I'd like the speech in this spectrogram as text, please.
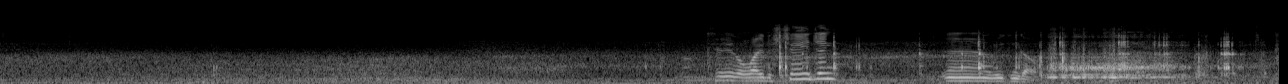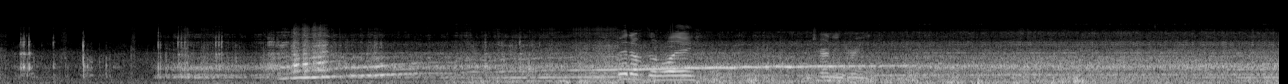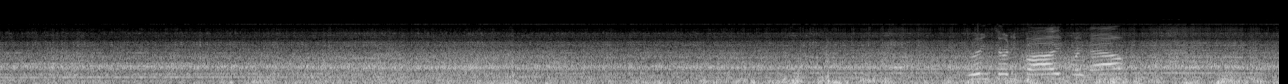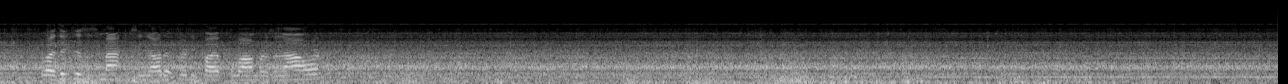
Okay, the light is changing, and we can go. bit of delay turning green. Doing 35 right now. So I think this is maxing out at 35 kilometers an hour.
